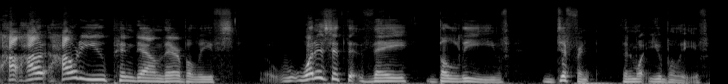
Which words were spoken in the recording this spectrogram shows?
how how how do you pin down their beliefs? What is it that they believe different than what you believe?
